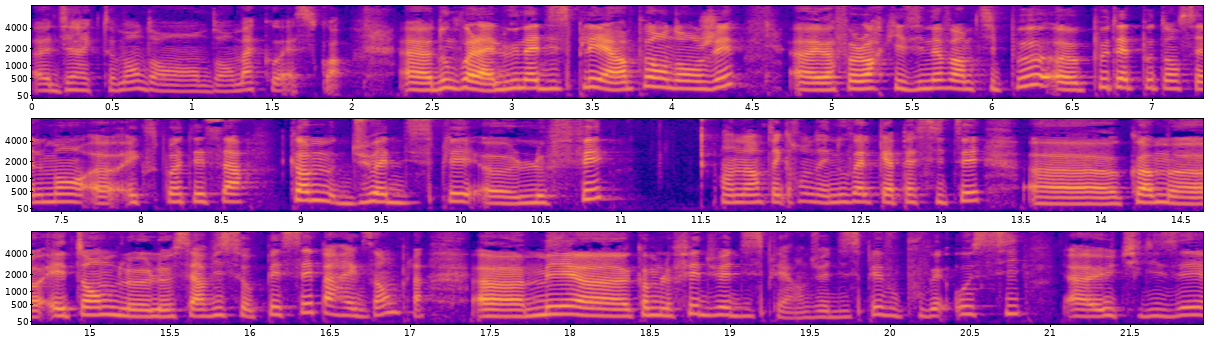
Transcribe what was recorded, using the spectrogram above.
euh, directement dans, dans macOS. Quoi. donc voilà, Luna Display est un peu en danger. il va falloir qu'ils innovent un petit peu, peut-être potentiellement exploiter ça comme Duet Display le fait en intégrant des nouvelles capacités euh, comme euh, étendre le, service au PC par exemple, euh, mais comme le fait Duet Display. Hein. Duet Display, vous pouvez aussi utiliser,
